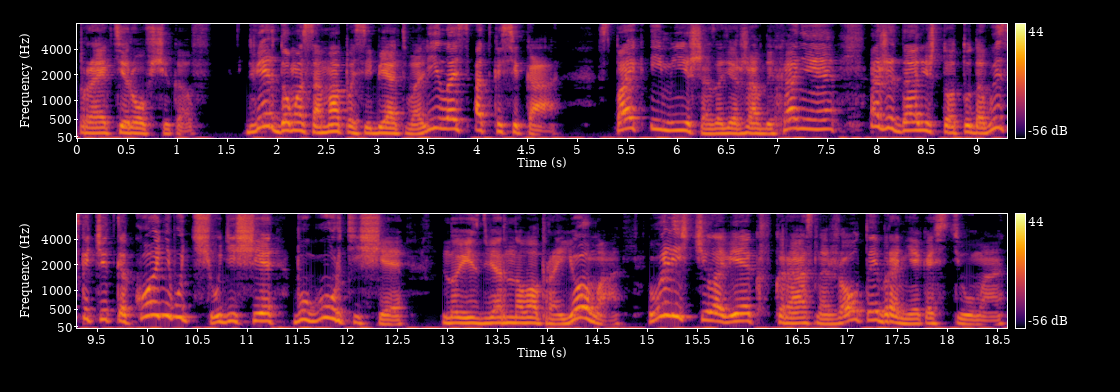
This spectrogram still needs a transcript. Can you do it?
проектировщиков. Дверь дома сама по себе отвалилась от косяка. Спайк и Миша, задержав дыхание, ожидали, что оттуда выскочит какое-нибудь чудище-бугуртище, но из дверного проема вылез человек в красно-желтой броне костюма.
